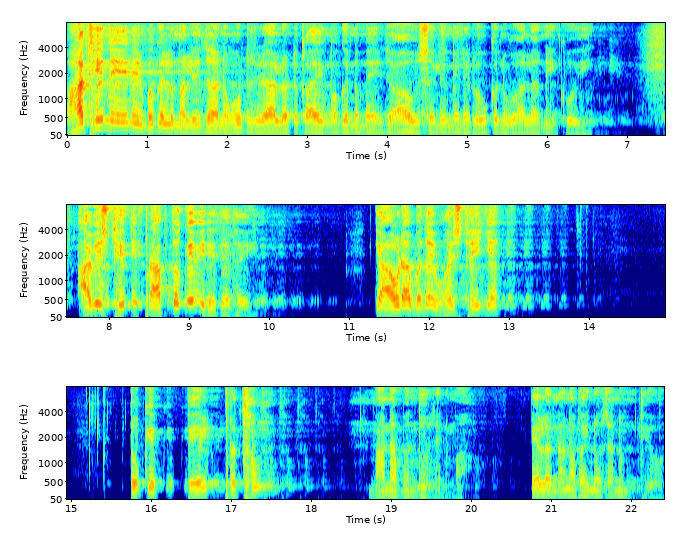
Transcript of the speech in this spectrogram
હાથીને એને બગલમાં લીધા અને ઊંટ રહ્યા લટકાય મગન મેં જાવ સલીમ, એને રોકન વાલા નહીં કોઈ. આવી સ્થિતિ પ્રાપ્ત કેવી રીતે થઈ? કે આવડા બધા વશ થઈ ગયા? તો કે પેલ, પ્રથમ નાના બંધો જન્મ. પહેલા નાના ભાઈનો જન્મ થયો.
